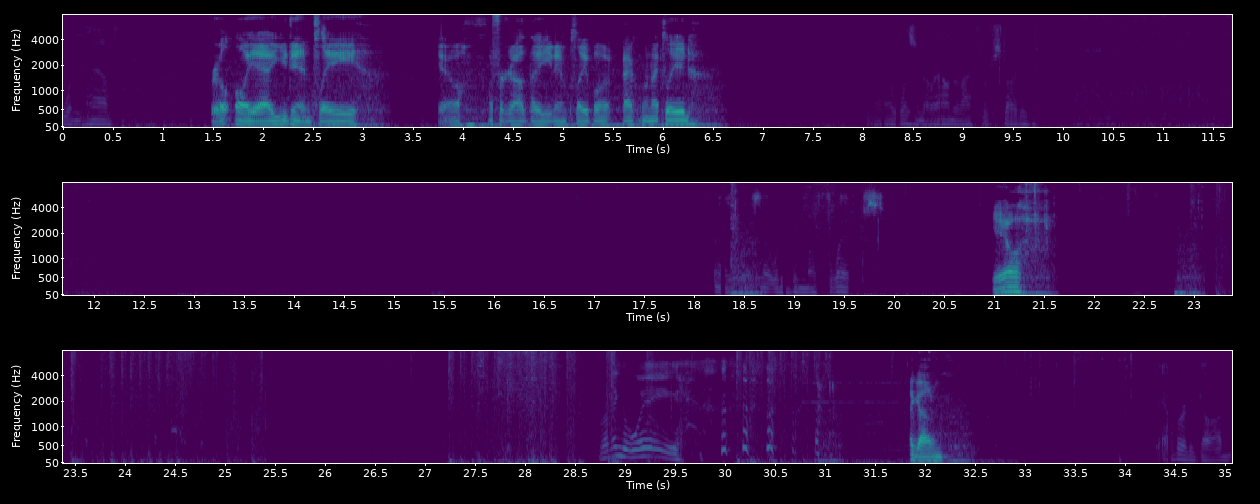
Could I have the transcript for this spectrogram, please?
wouldn't have. Real? Oh yeah, you didn't play. Yeah, I forgot that you didn't play back when I played. Yeah, I wasn't around when I first started. Otherwise, that would have been my flex. Yeah. Running away! I got him. Yeah, I'm already gone.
